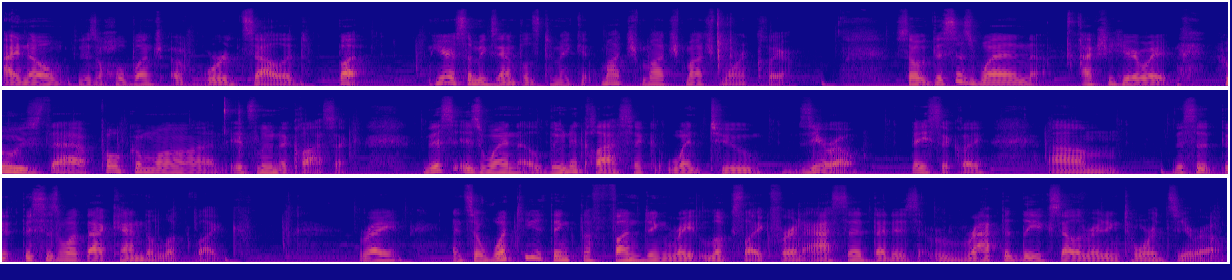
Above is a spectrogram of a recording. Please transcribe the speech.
I know it is a whole bunch of word salad, but here are some examples to make it much, much, much more clear. So this is when, actually here, wait, who's that Pokemon? It's Luna Classic. This is when Luna Classic went to zero, basically. Um, this is th this is what that candle looked like, right? And so what do you think the funding rate looks like for an asset that is rapidly accelerating towards zero?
